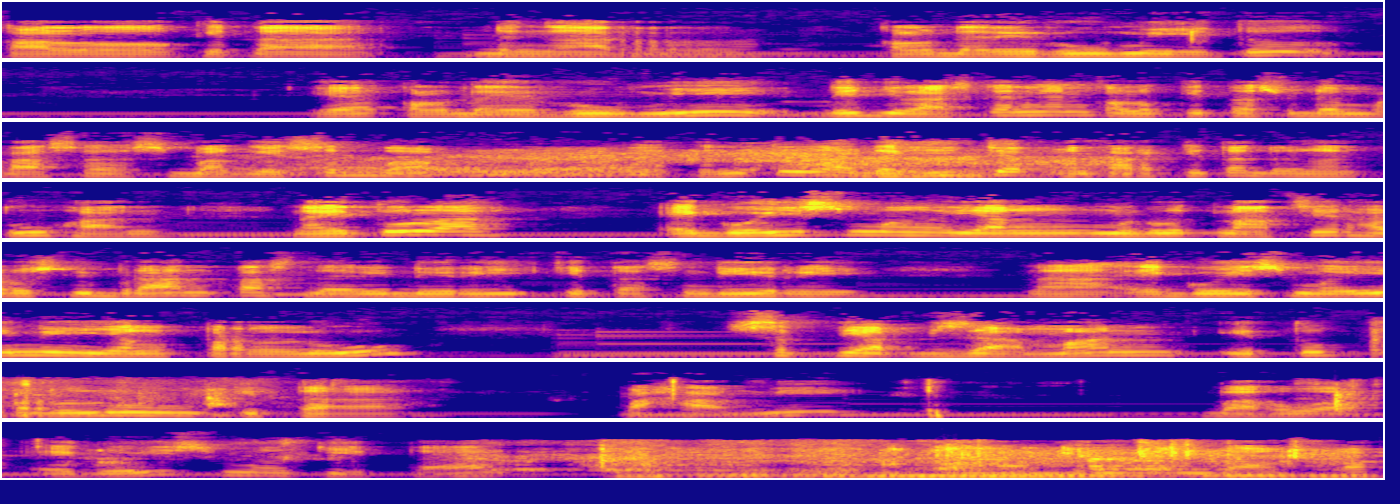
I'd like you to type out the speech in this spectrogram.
kalau kita dengar kalau dari Rumi itu ya kalau dari Rumi dia jelaskan kan kalau kita sudah merasa sebagai sebab ya tentu ada hijab antara kita dengan Tuhan nah itulah egoisme yang menurut Natsir harus diberantas dari diri kita sendiri nah egoisme ini yang perlu setiap zaman itu perlu kita pahami bahwa egoisme kita akan memberikan dampak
